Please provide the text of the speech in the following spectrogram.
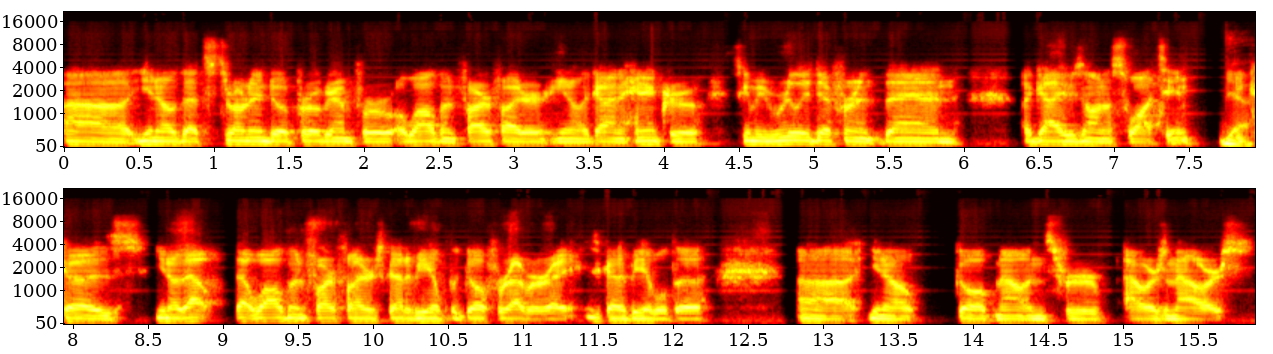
uh, you know, that's thrown into a program for a wildland firefighter, you know, a guy in a hand crew, it's going to be really different than a guy who's on a SWAT team Yeah. because you know that that wildland firefighter's got to be able to go forever, right? He's got to be able to, uh, you know, go up mountains for hours and hours.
